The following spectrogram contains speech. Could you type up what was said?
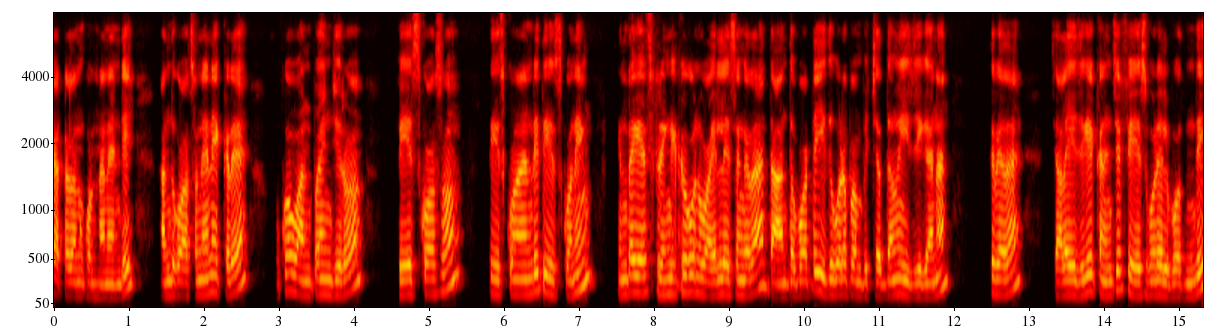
పెట్టాలనుకుంటున్నానండి. అందుకోసం నేను ఇక్కడే ఒక వన్ పాయింట్ జీరో ఫేస్ కోసం తీసుకున్నానండి తీసుకొని ఇందాక స్ప్రింగ్కి కొన్ని వైర్లు వేసాం కదా దాంతోపాటు ఇది కూడా పంపించేద్దాం ఈజీగాన? కదా చాలా ఈజీగా ఇక్కడ నుంచి ఫేస్ కూడా వెళ్ళిపోతుంది.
